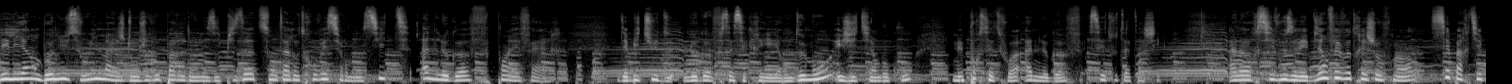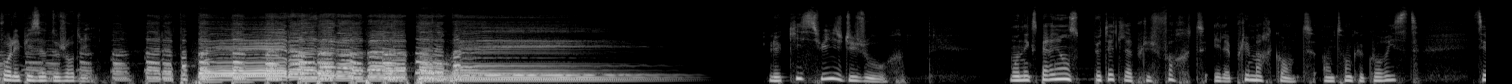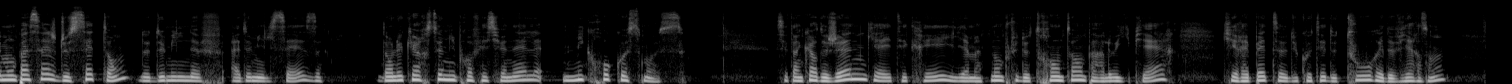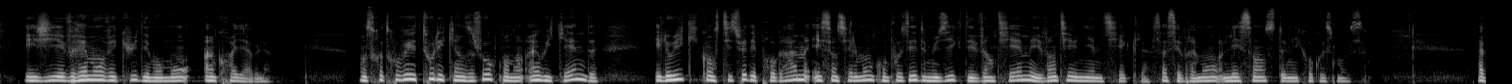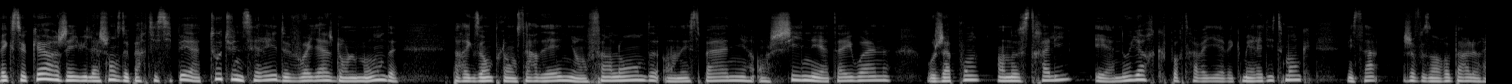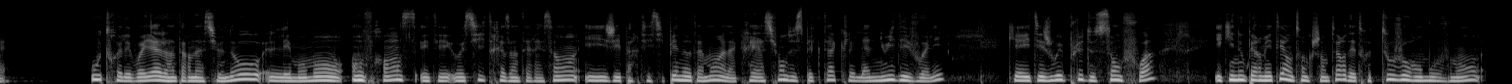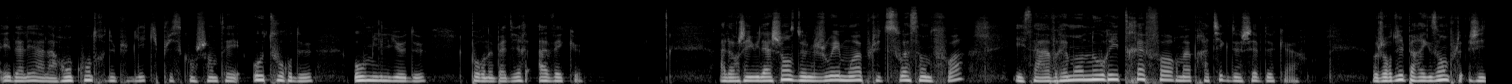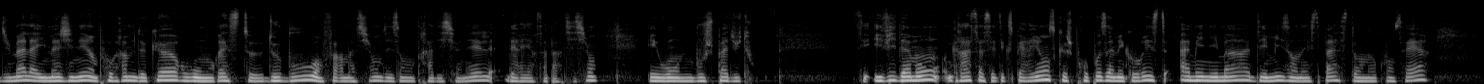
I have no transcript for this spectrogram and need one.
Les liens, bonus ou images dont je vous parle dans les épisodes sont à retrouver sur mon site annelegoff.fr. D'habitude, Le Goff, ça s'est créé en deux mots et j'y tiens beaucoup, mais pour cette fois, Anne Le Goff, c'est tout attaché. Alors, si vous avez bien fait votre échauffement, c'est parti pour l'épisode d'aujourd'hui. Le qui suis-je du jour? Mon expérience peut-être la plus forte et la plus marquante en tant que choriste, c'est mon passage de 7 ans, de 2009 à 2016, dans le chœur semi-professionnel Microcosmos. C'est un chœur de jeunes qui a été créé il y a maintenant plus de 30 ans par Loïc Pierre, qui répète du côté de Tours et de Vierzon, et j'y ai vraiment vécu des moments incroyables. On se retrouvait tous les 15 jours pendant un week-end, et Loïc constituait des programmes essentiellement composés de musique des 20e et 21e siècles. Ça, c'est vraiment l'essence de Microcosmos. Avec ce chœur, j'ai eu la chance de participer à toute une série de voyages dans le monde, par exemple en Sardaigne, en Finlande, en Espagne, en Chine et à Taïwan, au Japon, en Australie et à New York pour travailler avec Meredith Monk, mais ça, je vous en reparlerai. Outre les voyages internationaux, les moments en France étaient aussi très intéressants et j'ai participé notamment à la création du spectacle La Nuit dévoilée, qui a été joué plus de 100 fois et qui nous permettait en tant que chanteur d'être toujours en mouvement et d'aller à la rencontre du public puisqu'on chantait autour d'eux, au milieu d'eux, pour ne pas dire avec eux. Alors j'ai eu la chance de le jouer moi plus de 60 fois et ça a vraiment nourri très fort ma pratique de chef de chœur. Aujourd'hui, par exemple, j'ai du mal à imaginer un programme de chœur où on reste debout en formation, disons, traditionnelle, derrière sa partition, et où on ne bouge pas du tout. C'est évidemment grâce à cette expérience que je propose à mes choristes à minima des mises en espace dans nos concerts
